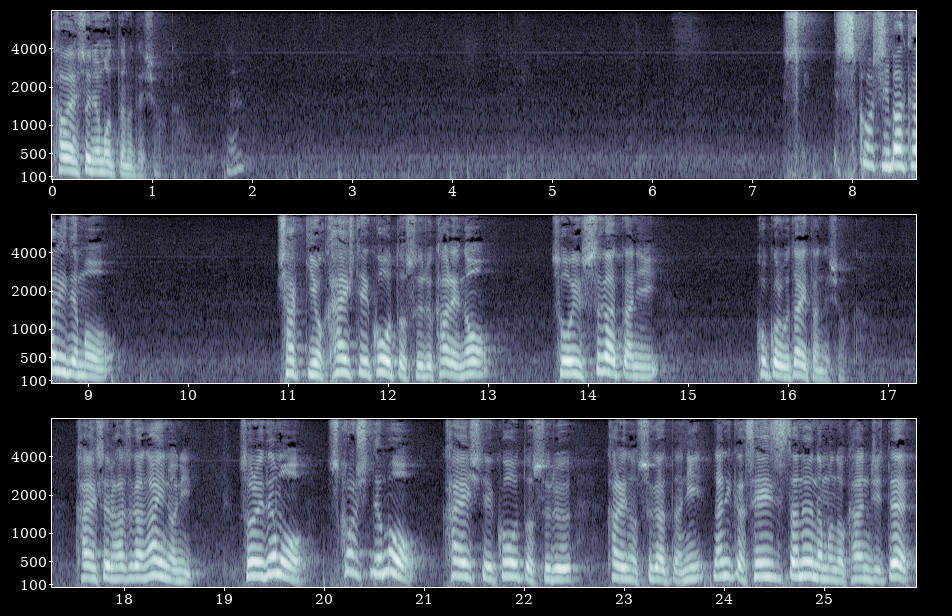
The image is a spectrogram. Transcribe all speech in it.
かわいそうに思ったのでしょう？少しばかりでも借金を返していこうとする彼のそういう姿に心を打たれたんでしょうか？返せるはずがないのにそれでも少しでも返していこうとする彼の姿に何か誠実さのようなものを感じて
